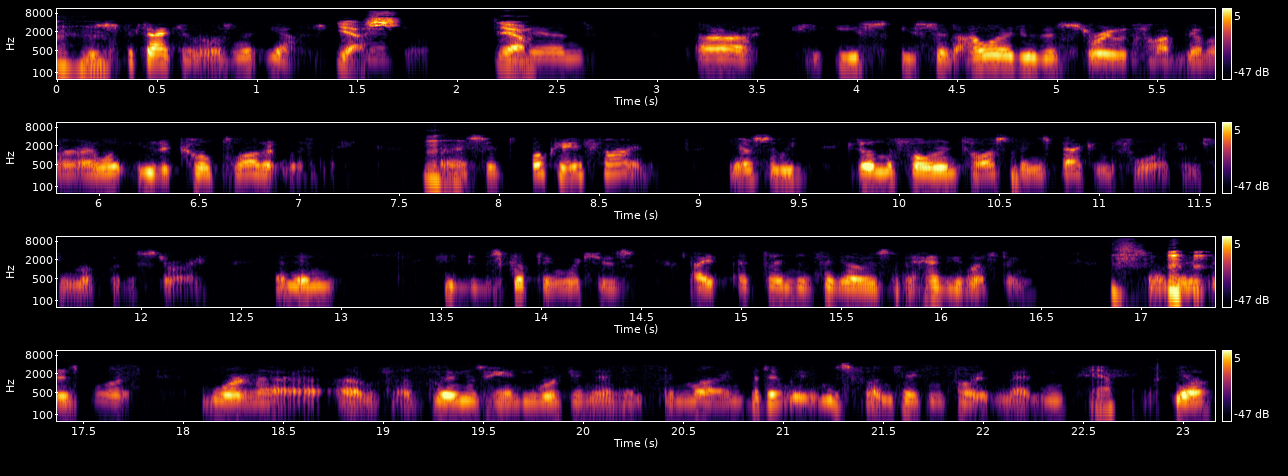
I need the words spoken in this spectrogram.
It was Spectacular, wasn't it? Yeah. Mm-hmm. Yes. Yeah. And uh, he, he he said, "I want to do this story with Hobgoblin. I want you to co-plot it with me." And I said, "Okay, fine." You know, so we get on the phone and toss things back and forth and came up with a story. And then he did the scripting, which is I, I tend to think I was the heavy lifting. So there, there's more more uh, of, of Glenn's handiwork in there than, than mine. But it, it was fun taking part in that. And Yeah. you know,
